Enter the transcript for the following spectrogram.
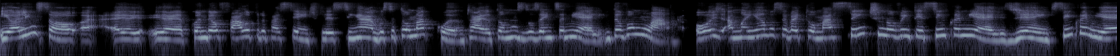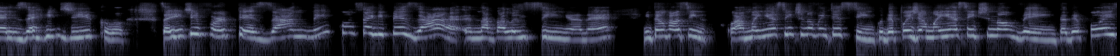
E olhem só, é, é, quando eu falo para o paciente, falei assim, ah, você toma quanto? Ah, eu tomo uns 200 ml. Então, vamos lá. Hoje, amanhã você vai tomar 195 ml. Gente, 5 ml é ridículo. Se a gente for pesar, nem consegue pesar na balancinha, né? Então, fala assim, amanhã é 195, depois de amanhã é 190, depois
